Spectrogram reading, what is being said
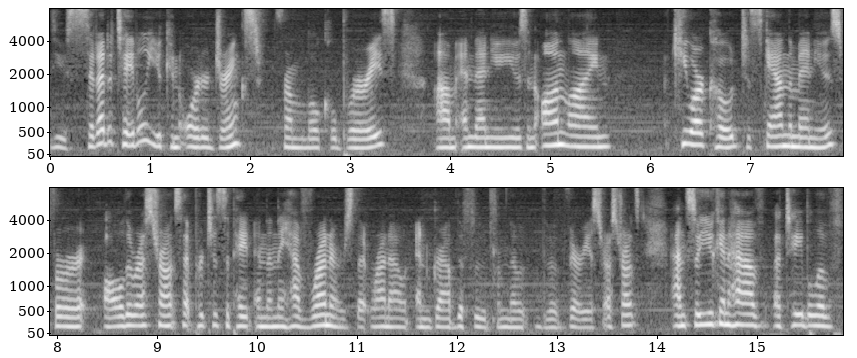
you sit at a table, you can order drinks from local breweries, um, and then you use an online QR code to scan the menus for all the restaurants that participate, and then they have runners that run out and grab the food from the, the various restaurants. And so you can have a table of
